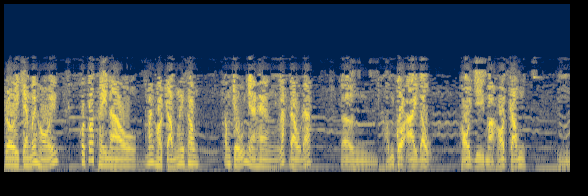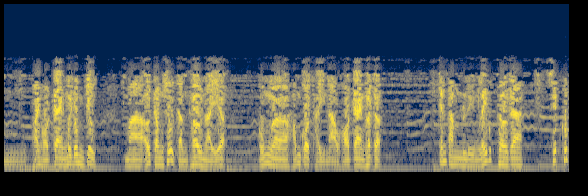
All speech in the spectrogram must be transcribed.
rồi chàng mới hỏi coi có thầy nào mang họ trọng hay không. Ông chủ nhà hàng lắc đầu đáp, Ờ, không có ai đâu họ gì mà họ trọng, phải họ trang mới đúng chứ, mà ở trong xứ Cần Thơ này á, cũng ờ, không có thầy nào họ trang hết á. Chánh tâm liền lấy bức thơ ra, xếp khúc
